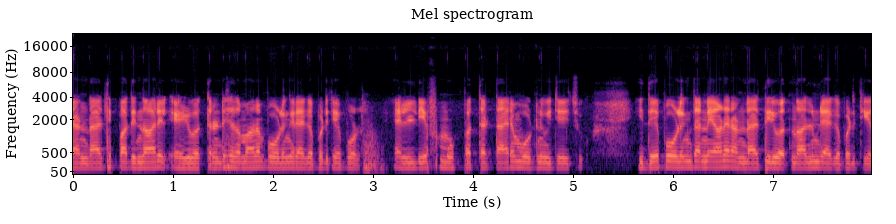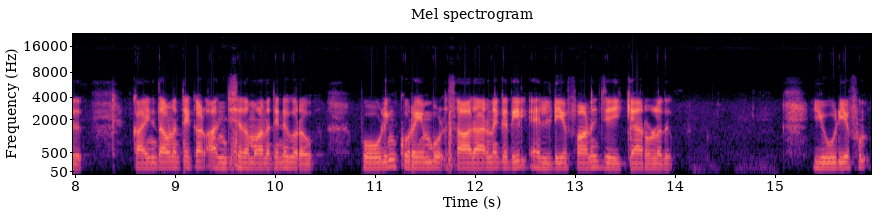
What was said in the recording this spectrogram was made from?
രണ്ടായിരത്തി പതിനാലിൽ എഴുപത്തിരണ്ട് ശതമാനം പോളിംഗ് രേഖപ്പെടുത്തിയപ്പോൾ എൽ ഡി എഫ് മുപ്പത്തെട്ടായിരം വോട്ടിന് വിജയിച്ചു. ഇതേ പോളിംഗ് തന്നെയാണ് രണ്ടായിരത്തി ഇരുപത്തിനാലിലും രേഖപ്പെടുത്തിയത്. കഴിഞ്ഞ തവണത്തേക്കാൾ അഞ്ച് ശതമാനത്തിന്റെ കുറവ്. പോളിംഗ് കുറയുമ്പോൾ സാധാരണഗതിയിൽ എൽ ഡി എഫ് ആണ് ജയിക്കാറുള്ളത്. യു ഡി എഫും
